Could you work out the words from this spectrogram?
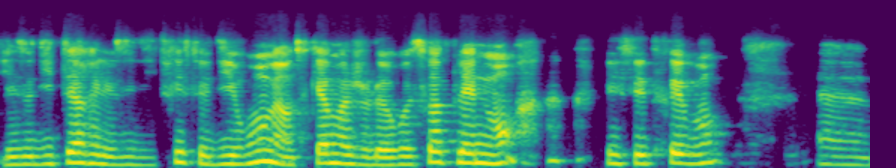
les auditeurs et les auditrices le diront, mais en tout cas, moi, je le reçois pleinement. Et c'est très bon. Euh,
